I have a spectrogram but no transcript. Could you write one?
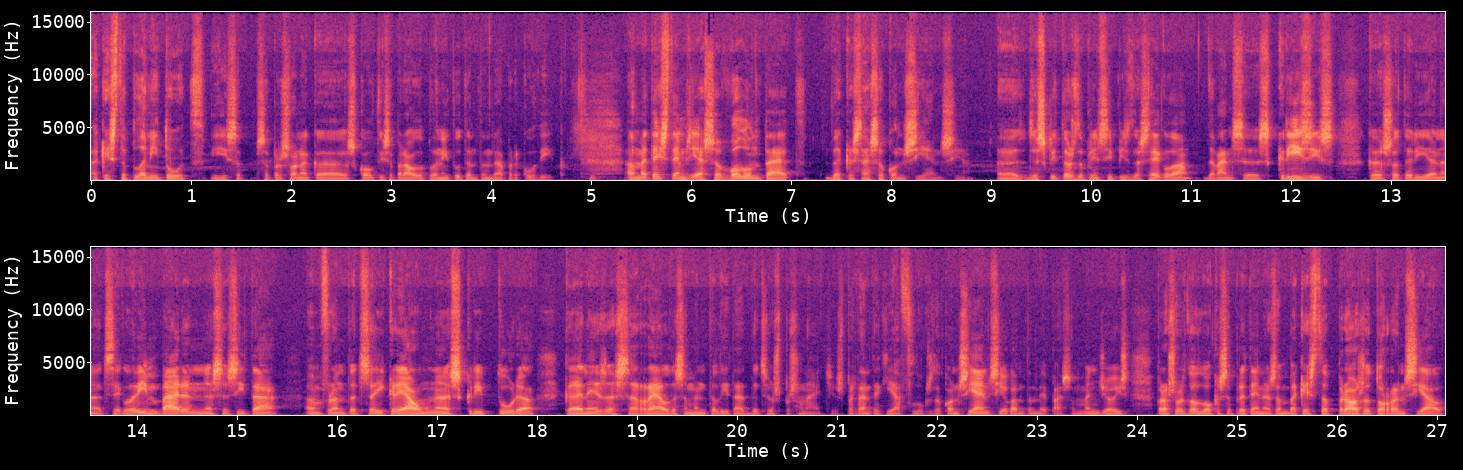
aquesta plenitud i la persona que escolti la paraula plenitud entendrà per què ho dic. Al mateix temps hi ha la voluntat de caçar la consciència. Els escriptors de principis de segle, davant les crisis que sotarien al segle XX, varen necessitar enfrontar-se i crear una escriptura que anés a l'arrel de la mentalitat dels seus personatges. Per tant, aquí hi ha flux de consciència, com també passa amb en Joyce, però sobretot el que se pretén és amb aquesta prosa torrencial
